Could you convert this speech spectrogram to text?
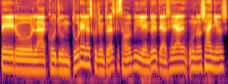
pero la coyuntura y las coyunturas que estamos viviendo desde hace unos años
